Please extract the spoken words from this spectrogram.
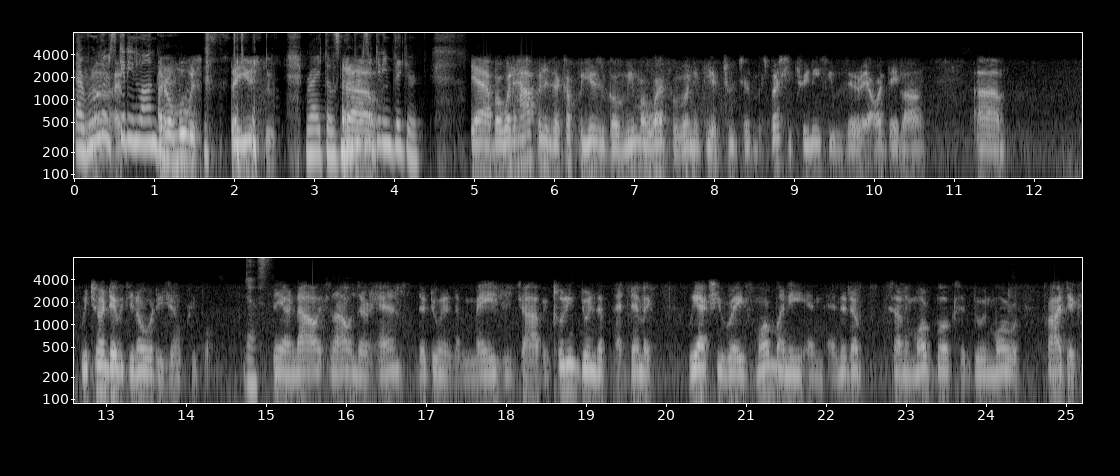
That ruler's know, getting longer. I don't move as they used to. right, those numbers are uh, getting bigger. Yeah, but what happened is a couple of years ago, me and my wife were running Tia Chucha, especially Trini. She was there all day long. Um, we turned everything over to these young people. Yes. They are now, it's now in their hands. They're doing an amazing job, including during the pandemic. We actually raised more money and ended up selling more books and doing more projects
